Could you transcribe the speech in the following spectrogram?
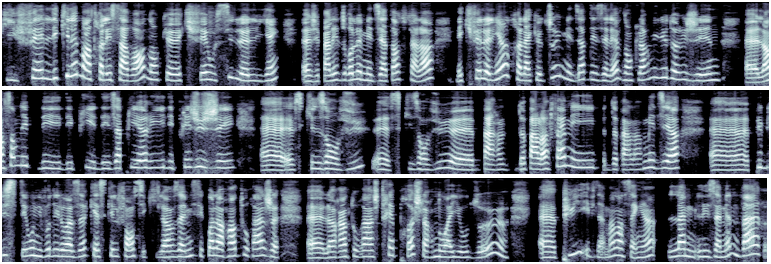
qui fait l'équilibre entre les savoirs, donc euh, qui fait aussi le lien, euh, j'ai parlé du rôle de médiateur tout à l'heure, mais qui fait le lien entre la culture immédiate des élèves, donc leur milieu d'origine, euh, l'ensemble des, des, des, a priori, des préjugés, ce qu'ils ont vu, ce qu'ils ont vu de par leur famille, de par leurs médias, publicité au niveau des loisirs, qu'est-ce qu'ils font, c'est qui leurs amis, c'est quoi leur entourage, leur entourage très proche, leur noyau dur. puis, évidemment, l'enseignant les amène vers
